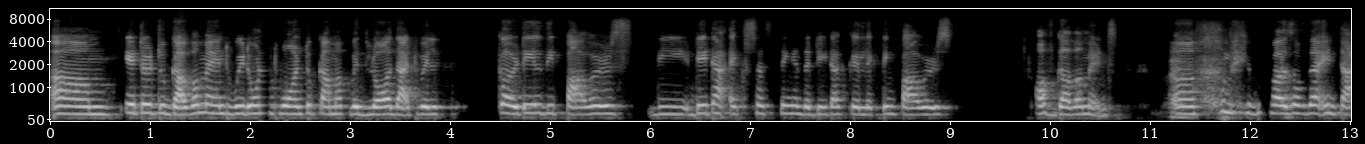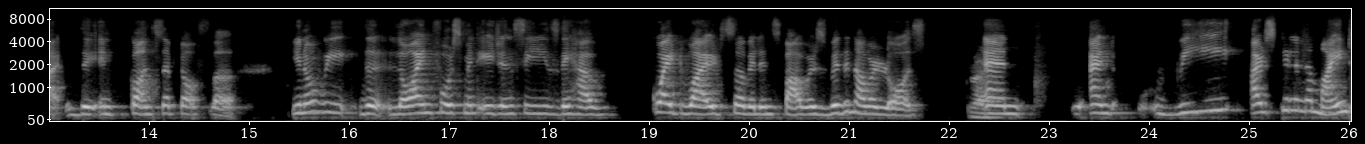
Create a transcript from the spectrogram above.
um, cater to government we don't want to come up with law that will curtail the powers the data accessing and the data collecting powers of governments right. uh, because of the entire the in concept of uh, you know we the law enforcement agencies they have quite wide surveillance powers within our laws right. and and we are still in a mind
